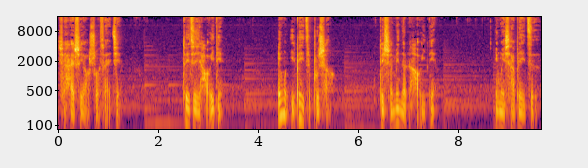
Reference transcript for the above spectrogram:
却还是要说再见。对自己好一点。因为一辈子不长，对身边的人好一点。因为下辈子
